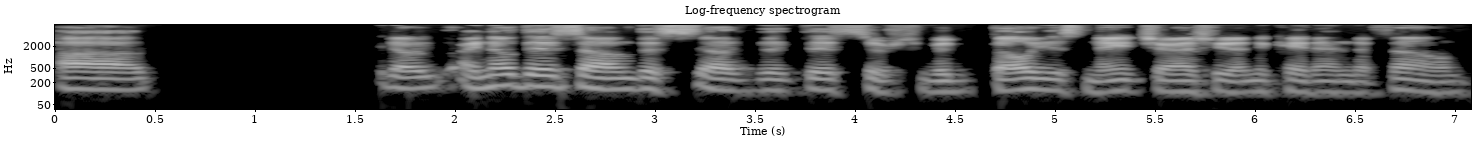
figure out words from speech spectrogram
Uh, you know, I know there's um this uh, this rebellious nature, as you indicated in the film,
